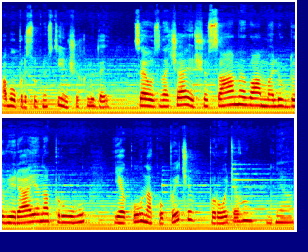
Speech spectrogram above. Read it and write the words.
або присутності інших людей, це означає, що саме вам малюк довіряє напругу, яку накопичив протягом дня.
